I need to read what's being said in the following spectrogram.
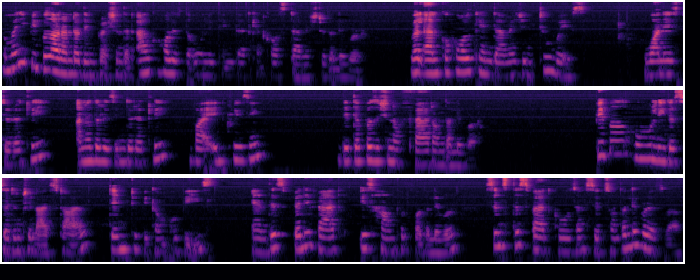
Many people are under the impression that alcohol is the only thing that can cause damage to the liver. Well, alcohol can damage in two ways. One is directly, another is indirectly by increasing the deposition of fat on the liver. People who lead a sedentary lifestyle tend to become obese, and this belly fat is harmful for the liver since this fat goes and sits on the liver as well.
